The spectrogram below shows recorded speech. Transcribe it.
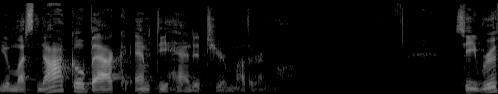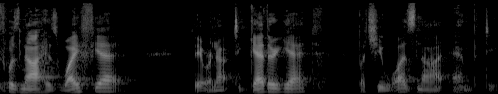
You must not go back empty handed to your mother in law. See, Ruth was not his wife yet, they were not together yet, but she was not empty.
